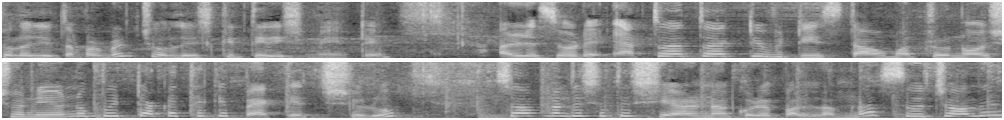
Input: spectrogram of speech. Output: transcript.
চলে যেতে পারবেন চল্লিশ কি তিরিশ মিনিটে। আর রিসোর্টে এত এত অ্যাক্টিভিটিস তাও মাত্র নয়শো নিরানব্বই টাকা থেকে প্যাকেজ শুরু। সো আপনাদের সাথে শেয়ার না করে পারলাম না। সো চলেন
